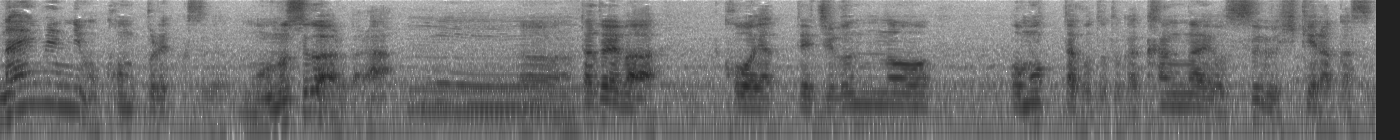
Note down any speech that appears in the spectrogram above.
内面にもコンプレックスがものすごいあるから、うん、例えばこうやって自分の思ったこととか考えをすぐひけらかす。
